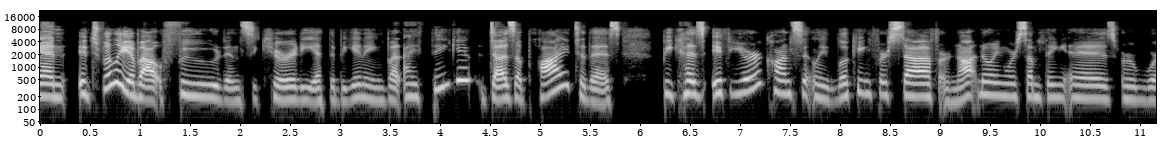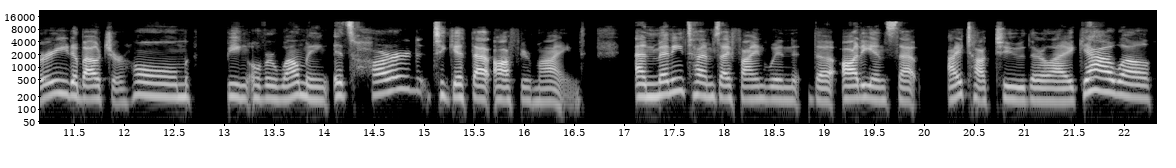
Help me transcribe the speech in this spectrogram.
And it's really about food and security at the beginning, but I think it does apply to this because if you're constantly looking for stuff or not knowing where something is or worried about your home being overwhelming, it's hard to get that off your mind. And many times I find when the audience that I talk to, they're like, yeah, well,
